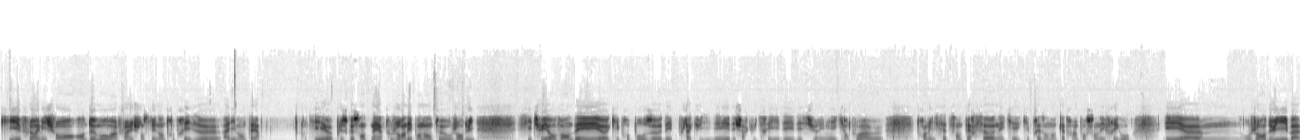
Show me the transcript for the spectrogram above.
qui est Fleury Michon en, deux mots. Hein. Fleury Michon, c'est une entreprise euh, alimentaire qui est euh, plus que centenaire, toujours indépendante euh, aujourd'hui, située en Vendée, euh, qui propose des plats cuisinés, des charcuteries, des, des surimis, qui emploie 3700 personnes et qui est, qui est présent dans 80% des frigos. Et aujourd'hui, bah,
